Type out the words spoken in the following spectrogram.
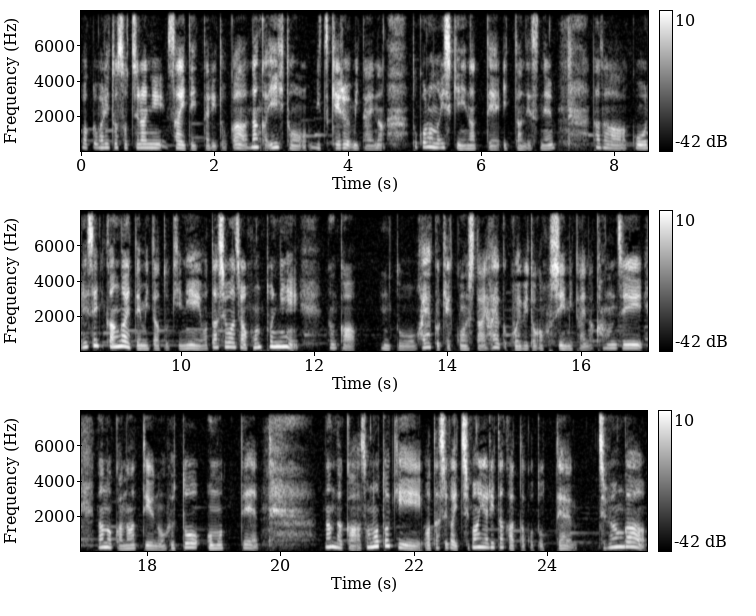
割とそちらに割いていったりとか何かいい人を見つけるみたいなところの意識になっていったんですね。ただこう冷静に考えてみた時に私はじゃあ本当になんかうんと、早く結婚したい早く恋人が欲しいみたいな感じなのかなっていうのをふと思ってなんだかその時私が一番やりたかったことって自分が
